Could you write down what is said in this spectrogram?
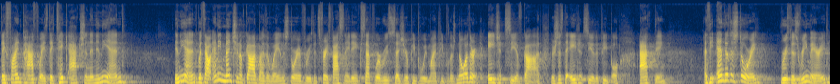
they find pathways, they take action, and in the end, in the end, without any mention of God, by the way, in the story of Ruth, it's very fascinating, except where Ruth says, Your people be my people. There's no other agency of God, there's just the agency of the people acting. At the end of the story, Ruth is remarried,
